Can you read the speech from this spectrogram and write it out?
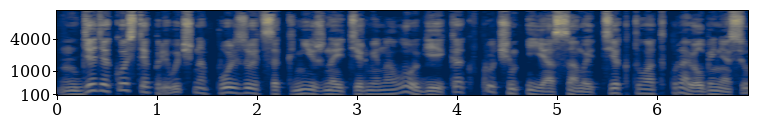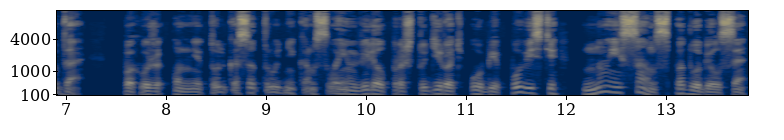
Дядя Костя привычно пользуется книжной терминологией, как, впрочем, и я сам и те, кто отправил меня сюда. Похоже, он не только сотрудникам своим велел проштудировать обе повести, но и сам сподобился.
